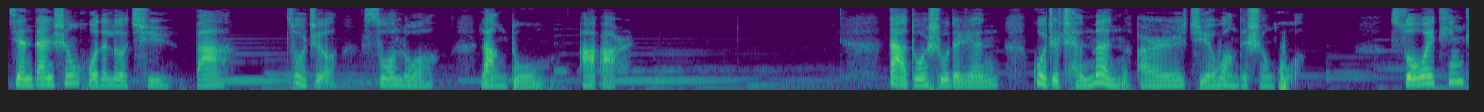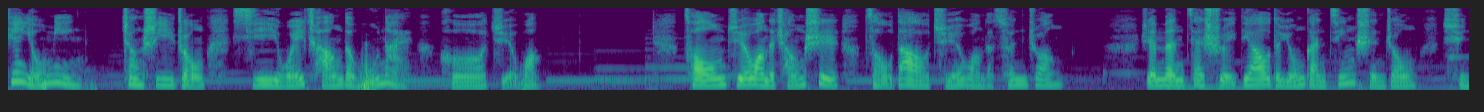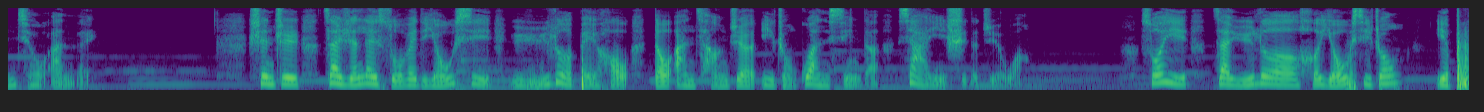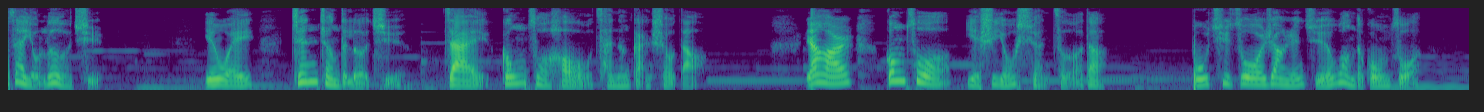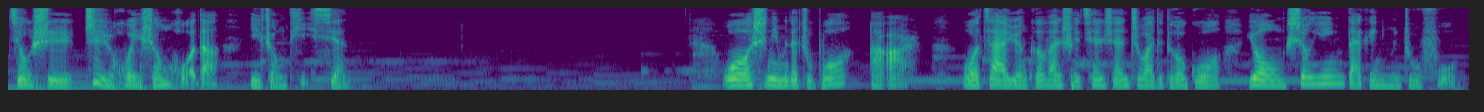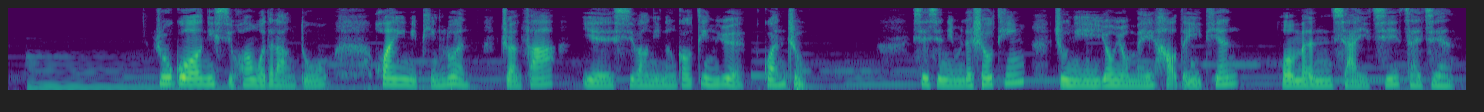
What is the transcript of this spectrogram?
简单生活的乐趣八，作者梭罗，朗读阿尔。大多数的人过着沉闷而绝望的生活。所谓听天由命，正是一种习以为常的无奈和绝望。从绝望的城市走到绝望的村庄。人们在水貂的勇敢精神中寻求安慰，甚至在人类所谓的游戏与娱乐背后，都暗藏着一种惯性的下意识的绝望。所以在娱乐和游戏中也不再有乐趣，因为真正的乐趣在工作后才能感受到。然而，工作也是有选择的。不去做让人绝望的工作，就是智慧生活的一种体现。我是你们的主播阿尔，我在远隔万水千山之外的德国，用声音带给你们祝福。如果你喜欢我的朗读，欢迎你评论、转发，也希望你能够订阅关注。谢谢你们的收听，祝你拥有美好的一天。我们下一期再见。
